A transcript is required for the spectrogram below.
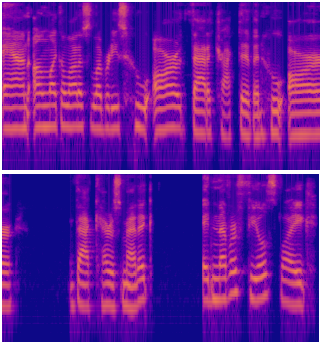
And unlike a lot of celebrities who are that attractive and who are that charismatic, it never feels like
